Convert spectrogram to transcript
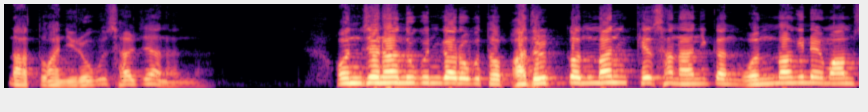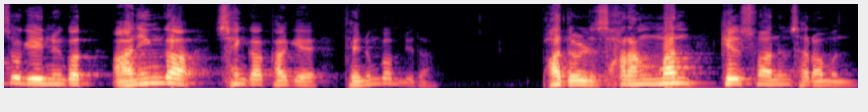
나 또한 이러고 살지 않았나. 언제나 누군가로부터 받을 것만 계산하니까 원망이 내 마음속에 있는 것 아닌가 생각하게 되는 겁니다. 받을 사랑만 계수하는 사람은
